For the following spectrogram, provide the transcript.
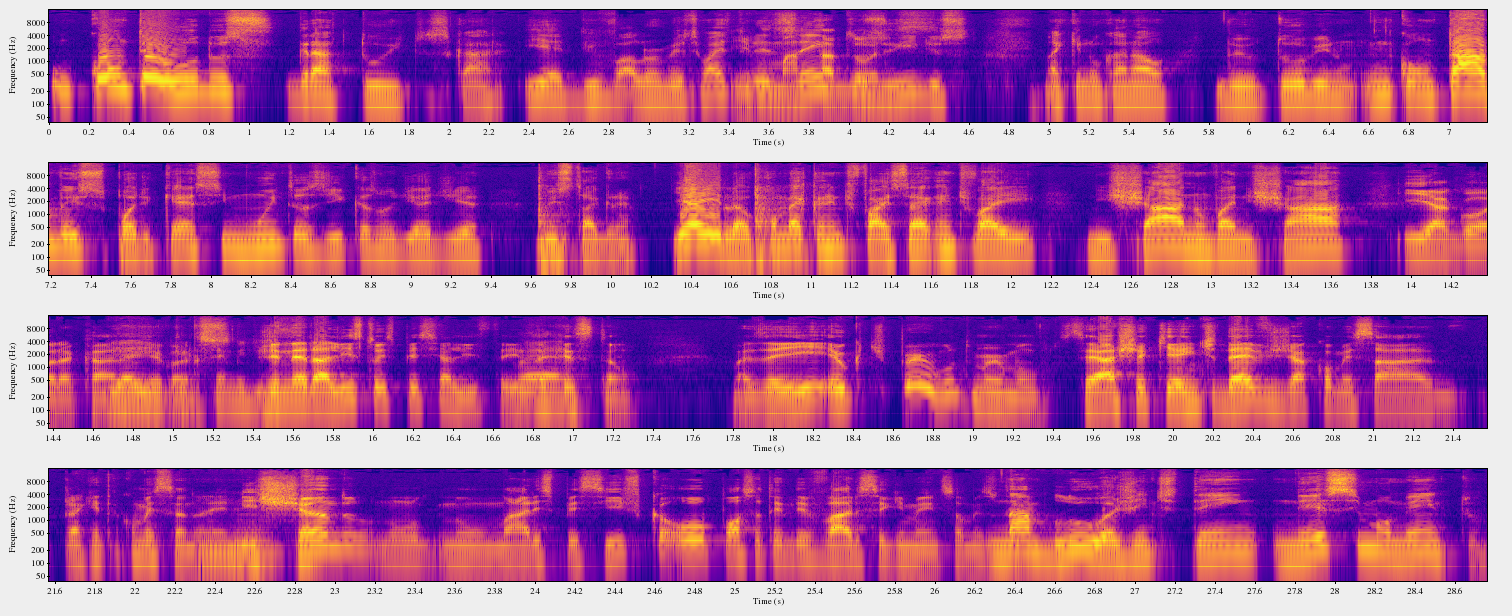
com conteúdos gratuitos, cara. E é de valor mesmo. Mais de E 300 matadores. vídeos aqui no canal do YouTube, incontáveis podcasts e muitas dicas no dia a dia no Instagram. E aí, Léo, como é que a gente faz? Será que a gente vai nichar, não vai nichar? E agora, cara? E aí, E, que agora? que diz? Generalista ou especialista? Eis É. a questão. Mas aí, eu que te pergunto, meu irmão. Você acha que a gente deve já começar, pra quem tá começando, né? Uhum. Nichando num- numa área específica ou posso atender vários segmentos ao mesmo Na tempo? Blue, a gente tem, nesse momento,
